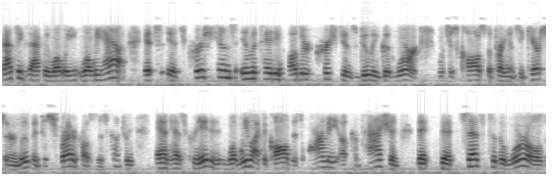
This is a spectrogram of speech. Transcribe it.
that's exactly what we what we have. It's it's Christians imitating other Christians doing good work, which has caused the pregnancy care center movement to spread across this country and has created what we like to call this army of compassion that that says to the world,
